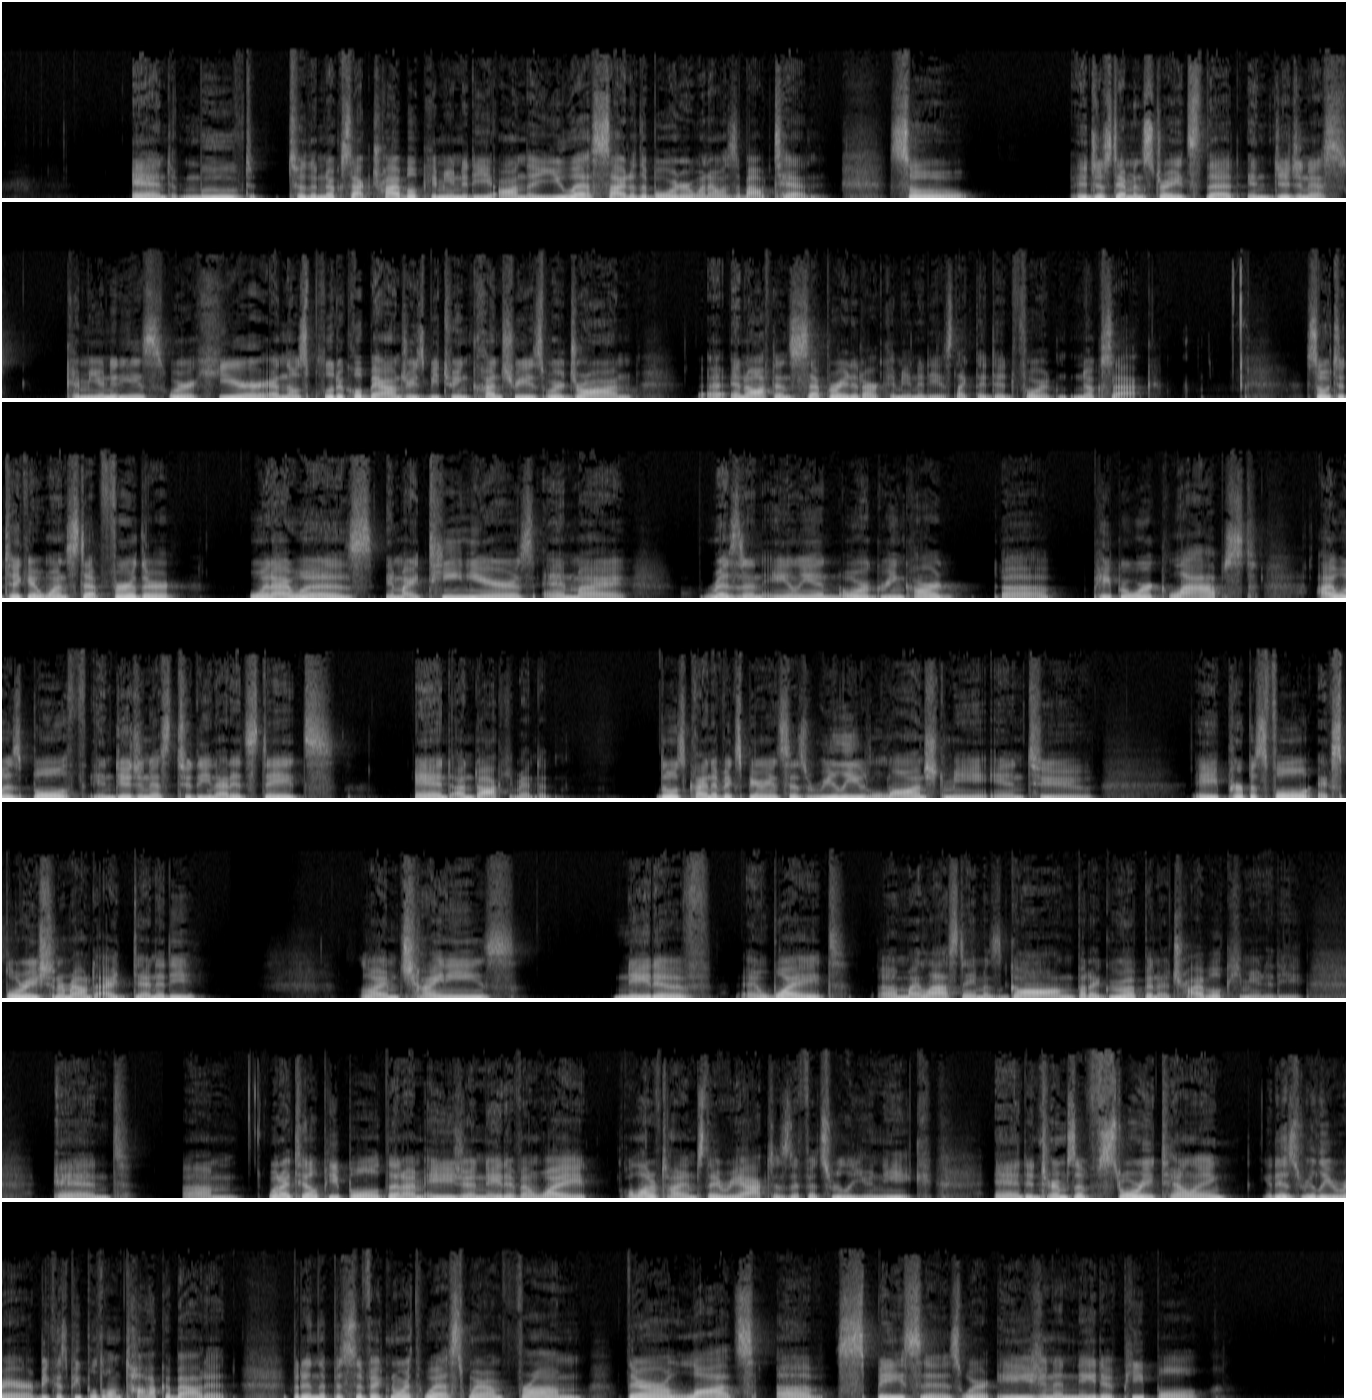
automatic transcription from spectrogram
and moved to the Nooksack tribal community on the US side of the border when I was about 10. So it just demonstrates that indigenous communities were here and those political boundaries between countries were drawn uh, and often separated our communities like they did for Nooksack. So to take it one step further, when I was in my teen years and my resident alien or green card uh, paperwork lapsed, I was both indigenous to the United States and undocumented. Those kind of experiences really launched me into a purposeful exploration around identity. Well, I'm Chinese, native, and white. Uh, my last name is Gong, but I grew up in a tribal community. And um, when I tell people that I'm Asian, native, and white, a lot of times they react as if it's really unique. And in terms of storytelling, it is really rare because people don't talk about it. But in the Pacific Northwest, where I'm from, there are lots of spaces where Asian and Native people,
